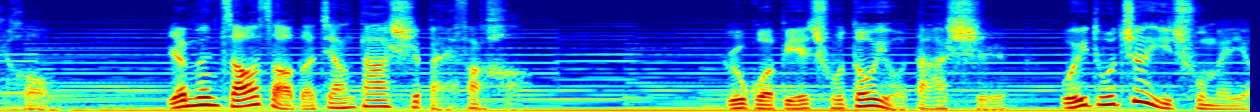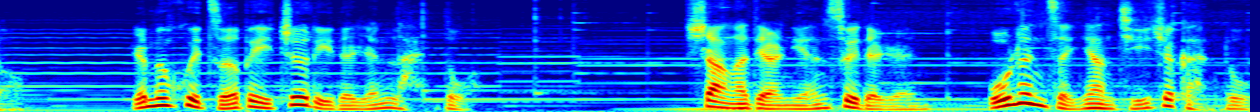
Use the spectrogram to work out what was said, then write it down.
以后，人们早早地将搭石摆放好。如果别处都有搭石，唯独这一处没有，人们会责备这里的人懒惰。上了点年岁的人，无论怎样急着赶路，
